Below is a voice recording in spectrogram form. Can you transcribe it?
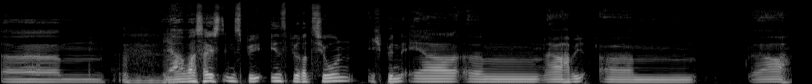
Ähm, mhm. Ja, was heißt Inspi Inspiration? Ich bin eher, ähm, ja, habe ich, ähm, ja,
